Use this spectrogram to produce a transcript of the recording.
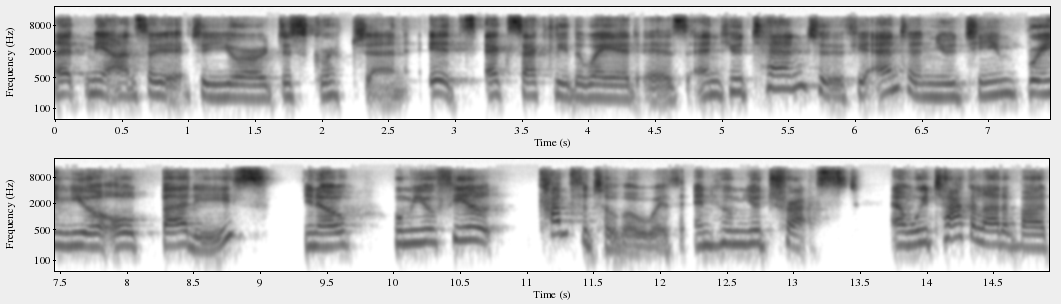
let me answer to your description. It's exactly the way it is. And you tend to, if you enter a new team, bring your old buddies, you know, whom you feel comfortable with and whom you trust. And we talk a lot about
